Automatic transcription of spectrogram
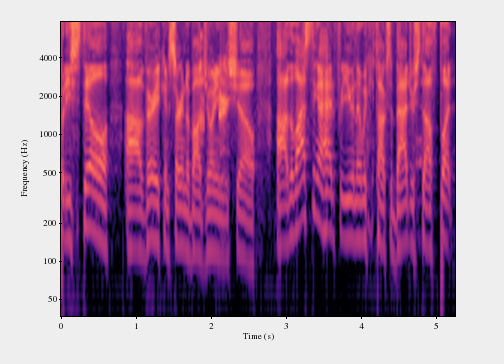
But he's still uh, very concerned about joining the show. Uh, the last thing I had for you, and then we can talk some Badger stuff. But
